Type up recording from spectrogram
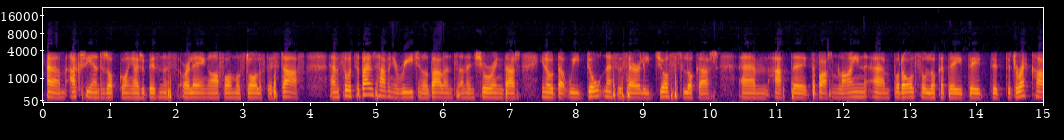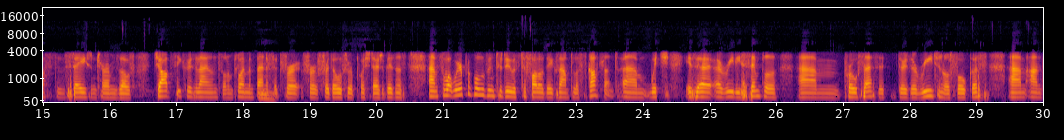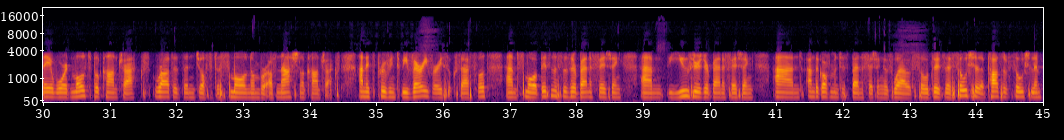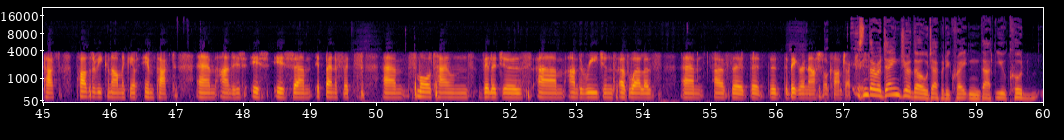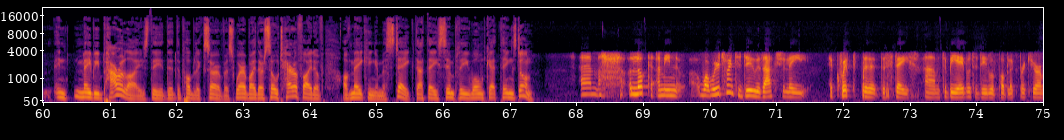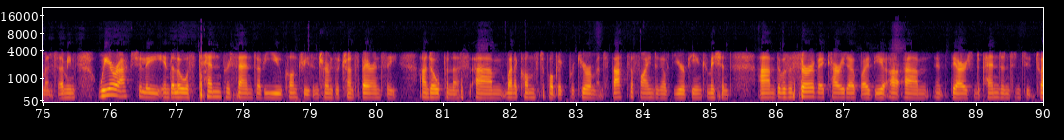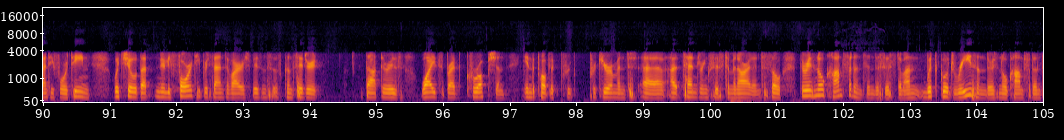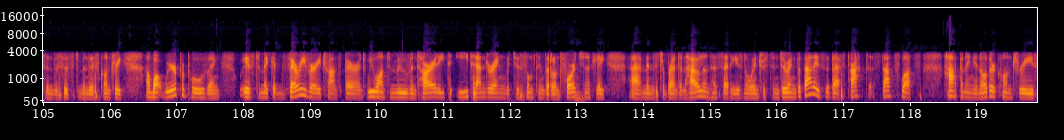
um, actually ended up going out of business or laying off almost all of their staff. Um, so it's about having a regional balance and ensuring that you know that we don't necessarily just look at um, at the, the bottom line, um, but also look at the, the, the, the direct cost to the state in terms of job seekers allowance, unemployment mm. benefit mm. for, for, for those who are pushed out of business. Um, so what we're proposing to do is to follow the example of Scotland, um, which is a, a really simple um, process. It, there's a regional focus um, and they award multiple contracts rather than just a small number of national contracts. And it's proving to be very, very successful. Um, small businesses are benefiting, um, the users are benefiting, and, and the government is benefiting as well. So there's a social, a positive social impact, positive economic impact, um, and it it it, um, it benefits um, small towns, villages, um, and the regions as well as um, as the, the, the, the, bigger national contractors. Isn't there a danger, though, Deputy Creighton, that you could in, maybe paralyse the, the, the, public service, whereby they're so terrified of, of making a mistake that they simply won't get things done? Um, look, I mean, what we're trying to do is actually equip the, the state um, to be able to deal with public procurement. I mean, we are actually in the lowest 10% of EU countries in terms of transparency and openness um, when it comes to public procurement. That's a finding of the European Commission. Um, there was a survey carried out by the, uh, um, the Irish Independent in 2014 which showed that nearly 40% of Irish businesses considered that there is widespread corruption in the public procurement uh, tendering system in Ireland. So there is no confidence in the system, and with good reason, there's no confidence in the system in this country. And what we're proposing is to make it very, very transparent. We want to move entirely to e-tendering, which is something that unfortunately uh, Minister Brendan Howlin has said he has no interest in doing. But that is the best practice. That's what's happening in other countries,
